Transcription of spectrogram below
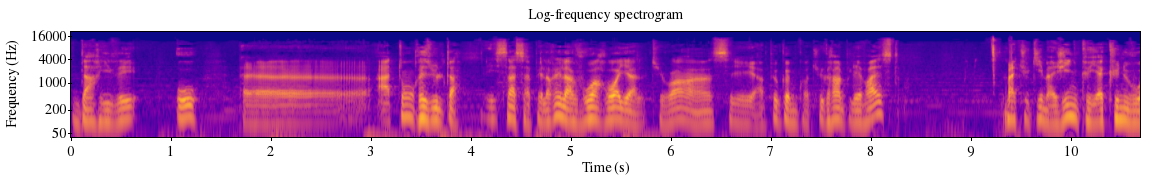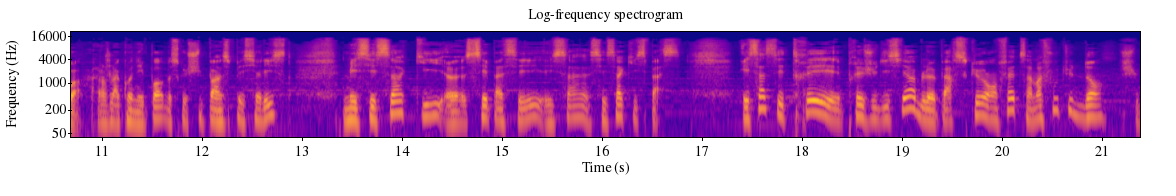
d'arriver au euh, à ton résultat. Et ça s'appellerait la voie royale, tu vois. Hein. c'est un peu comme quand tu grimpes l'Everest. Bah, tu t'imagines qu'il n'y a qu'une voie. Alors je la connais pas parce que je suis pas un spécialiste, mais c'est ça qui euh, s'est passé et ça c'est ça qui se passe. Et ça c'est très préjudiciable parce que en fait ça m'a foutu dedans. Je suis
